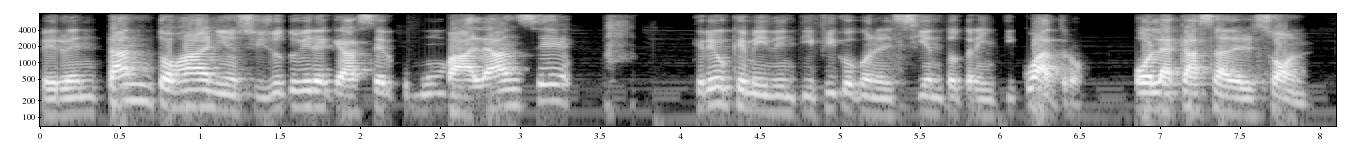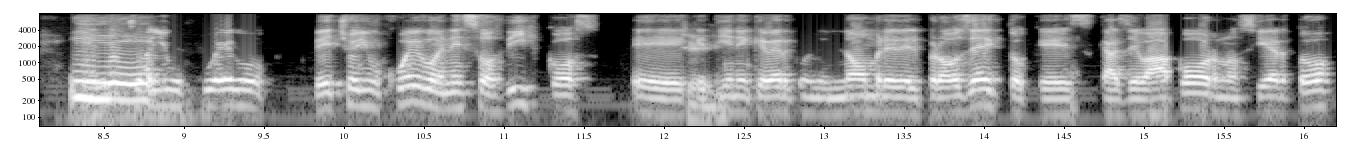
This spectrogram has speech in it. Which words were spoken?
pero en tantos años, si yo tuviera que hacer como un balance, creo que me identifico con el 134 o La Casa del Son y de, hecho, hay un juego, de hecho, hay un juego en esos discos eh, que tiene que ver con el nombre del proyecto, que es Calle Vapor, ¿no es cierto?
